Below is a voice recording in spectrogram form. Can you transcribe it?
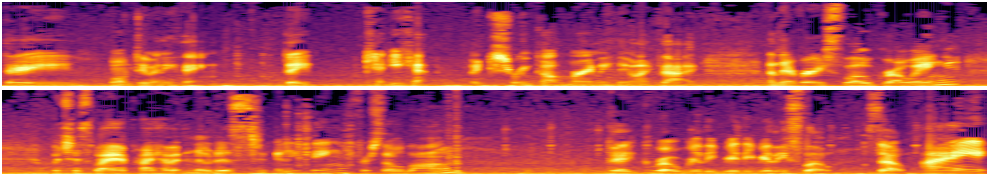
they won't do anything. They can't, you can't like shrink them or anything like that. And they're very slow growing, which is why I probably haven't noticed anything for so long they grow really, really, really slow. So I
